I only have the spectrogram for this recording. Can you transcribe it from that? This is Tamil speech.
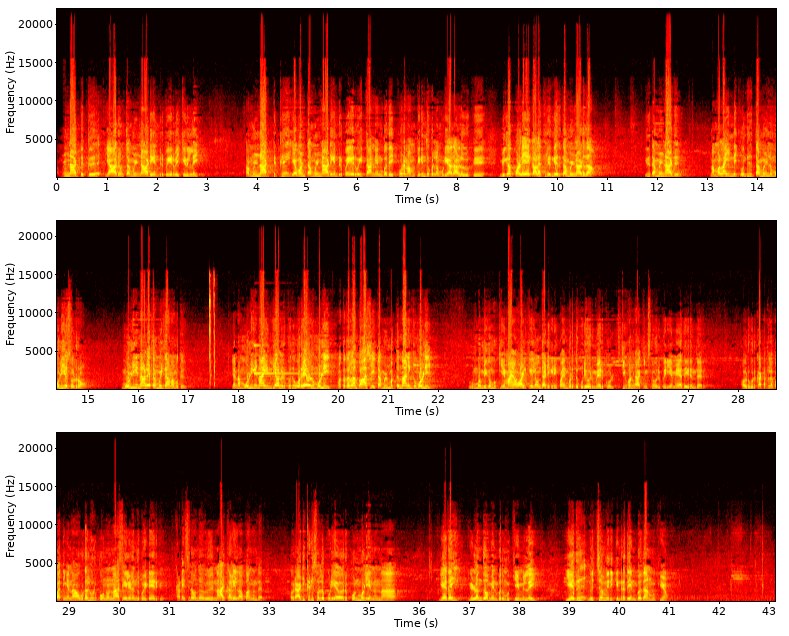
தமிழ்நாட்டுக்கு யாரும் தமிழ்நாடு என்று பெயர் வைக்கவில்லை. தமிழ்நாட்டுக்கு எவன் தமிழ்நாடு என்று பெயர் வைத்தான் என்பதை கூட நாம் தெரிந்து கொள்ள முடியாத அளவுக்கு மிக பழைய காலத்தில் இருந்தே தமிழ்நாடு தான் இது தமிழ்நாடு. நம்மலாம் இன்னைக்கு வந்து தமிழ் மொழியை சொல்றோம். மொழினாலே தமிழ் தான் நமக்கு. ஏன்னா மொழினா இந்தியாவில் இருப்பது ஒரே ஒரு மொழி. மற்றதெல்லாம் பாஷை. தமிழ் மட்டும்தான் இங்கு மொழி. ரொம்ப மிக முக்கியமா என் வாழ்க்கையில வந்து அடிக்கடி பயன்படுத்தக்கூடிய ஒரு மேற்கோள். ஸ்டீஃபன் ஹாக்கிங்ஸ்னு ஒரு பெரிய மேதை இருந்தார். அவருக்கு ஒரு கட்டத்தில் பார்த்தீங்கன்னா உடல் உறுப்பு ஒண்ணுன்னா செயலிழந்து போயிட்டே இருக்கு. கடைசியில் வந்து நாற்காலியில் தான் உட்காந்துருந்தார் அவர் அடிக்கடி சொல்லக்கூடிய ஒரு பொன்மொழி என்னன்னா எதை இழந்தோம் என்பது முக்கியமில்லை. எது மிச்சம் இருக்கின்றது என்பதுதான் முக்கியம்.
